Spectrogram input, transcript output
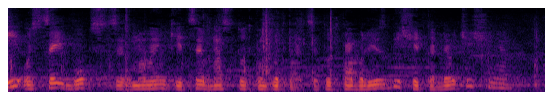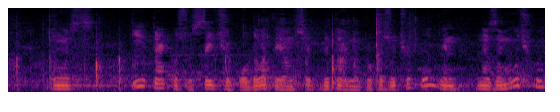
і ось цей бокс це маленький, це в нас тут комплектація. Тут кабель USB, щітка для очищення. Ось. І також ось цей чохол. Давайте я вам ще детально покажу чохол. Він на замочку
